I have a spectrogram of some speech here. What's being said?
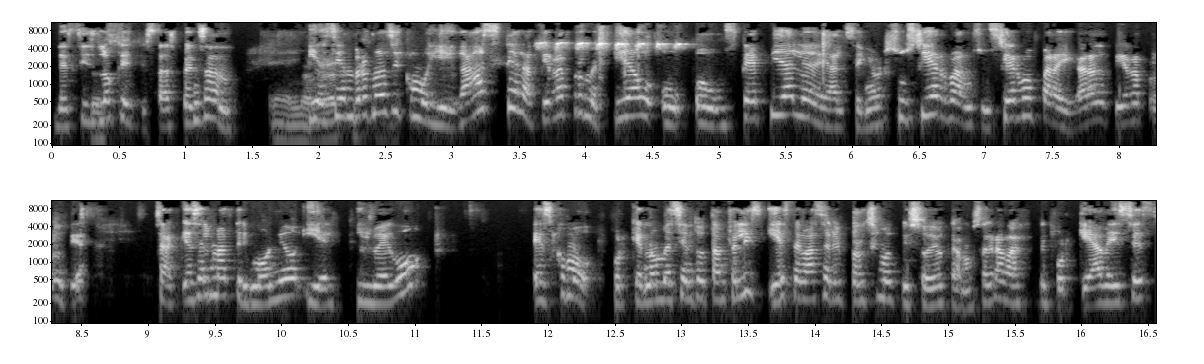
Decís lo que estás pensando. y hacían bromas de como llegaste a la tierra prometida o, o, usted pídale al Señor su sierva o su siervo para llegar a la tierra prometida. O sea, que es el matrimonio y, el, y luego es como, ¿por qué no me siento tan feliz? Y este va a ser el próximo episodio que vamos a grabar, de por qué a veces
